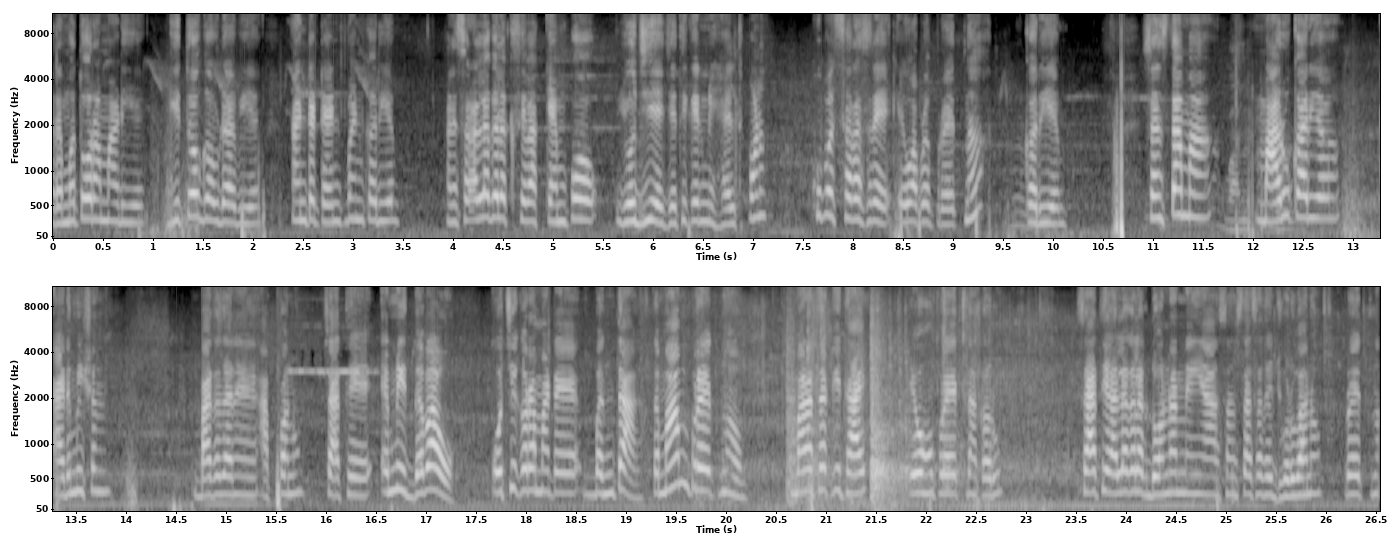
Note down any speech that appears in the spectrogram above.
રમતો રમાડીએ ગીતો ગવડાવીએ એન્ટરટેનમેન્ટ કરીએ અને અલગ અલગ સેવા કેમ્પો યોજીએ જેથી કરીને એમની હેલ્થ પણ ખૂબ જ સરસ રહે એવો આપણે પ્રયત્ન કરીએ. સંસ્થામાં મારું કાર્ય એડમિશન બાદાદાને આપવાનું. સાથે એમની દવાઓ ઓછી કરવા માટે બનતા તમામ પ્રયત્નો મારા થકી થાય એવો હું પ્રયત્ન કરું. સાથે અલગ અલગ ડોનરને અહીંયા સંસ્થા સાથે જોડવાનો પ્રયત્ન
